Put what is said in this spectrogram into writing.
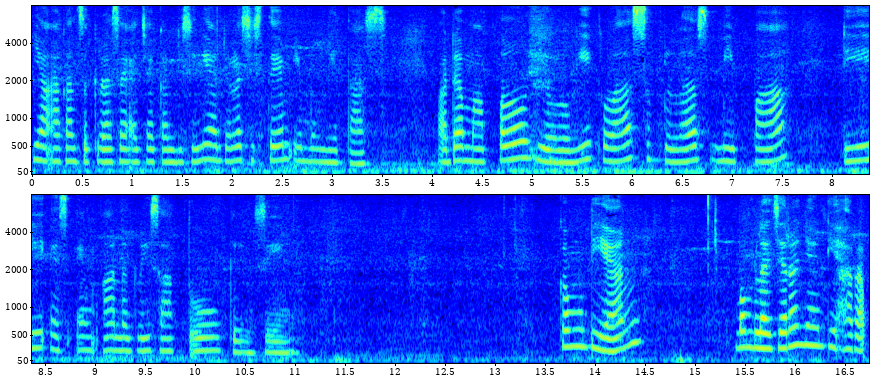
yang akan segera saya ajarkan di sini adalah sistem imunitas. Pada mapel biologi kelas 11 MIPA di SMA Negeri 1 Gringsing. Kemudian, pembelajaran yang diharap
